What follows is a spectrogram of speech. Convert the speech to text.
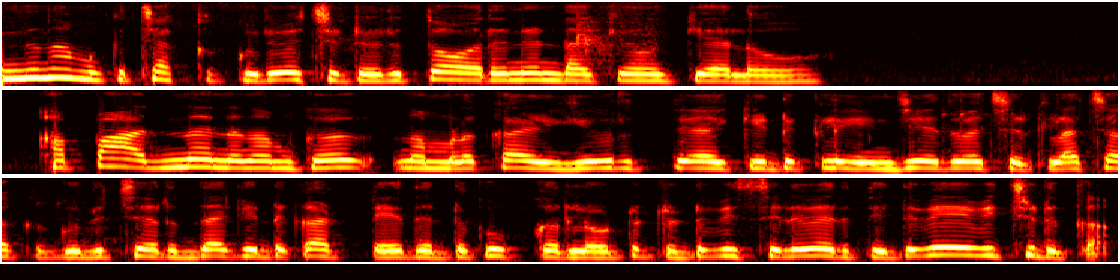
ഇന്ന് നമുക്ക് ചക്കക്കുരു വെച്ചിട്ട് ഒരു തോരൻ ഉണ്ടാക്കി നോക്കിയാലോ? അപ്പോൾ ആദ്യം തന്നെ നമുക്ക് നമ്മൾ കഴുകി വൃത്തിയാക്കിയിട്ട് ക്ലീൻ ചെയ്ത് വെച്ചിട്ടുള്ള ചക്കക്കുരു ചെറുതാക്കിയിട്ട് കട്ട് ചെയ്തിട്ട് കുക്കറിലോട്ട് ഇട്ടിട്ട് വിസിൽ വരുത്തിയിട്ട് വേവിച്ചെടുക്കാം.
